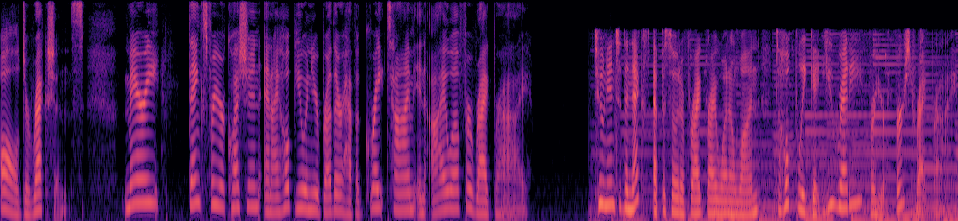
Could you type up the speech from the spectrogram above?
all directions. Mary, thanks for your question, and I hope you and your brother have a great time in Iowa for RAGBRAI. Tune in to the next episode of RAGBRAI 101 to hopefully get you ready for your first RAGBRAI.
